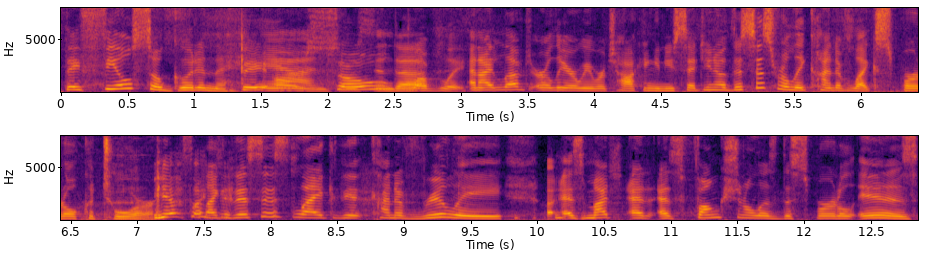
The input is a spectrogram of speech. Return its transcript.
They feel so good in the They are hand. so Lucinda. lovely. And I loved earlier we were talking and you said, you know, this is really kind of like Spurtle couture. Yes, I like did. this is like the kind of really uh, as much as, as functional as the Spurtle is.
